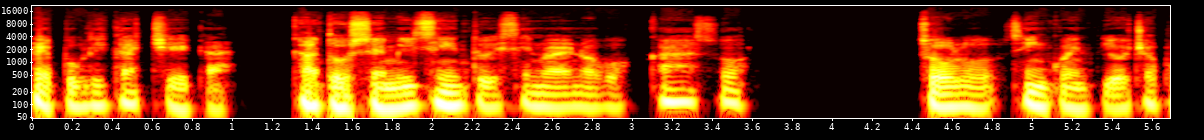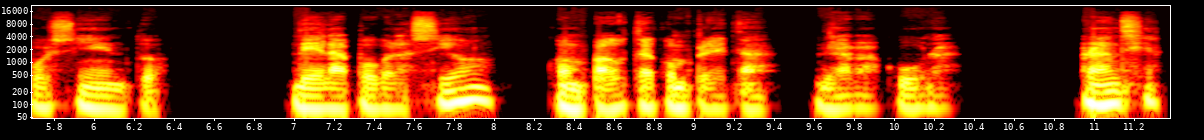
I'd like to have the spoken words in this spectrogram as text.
República Checa, 14.119 nuevos casos, solo 58% de la población con pauta completa de la vacuna. Francia,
